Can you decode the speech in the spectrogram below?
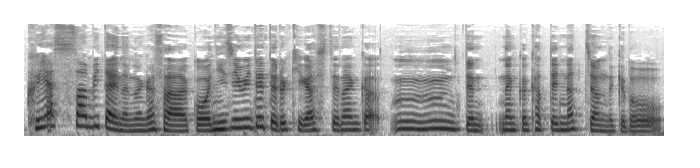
悔しさみたいなのがさこうにじみ出てる気がしてなんかうんうんってなんか勝手になっちゃうんだけど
